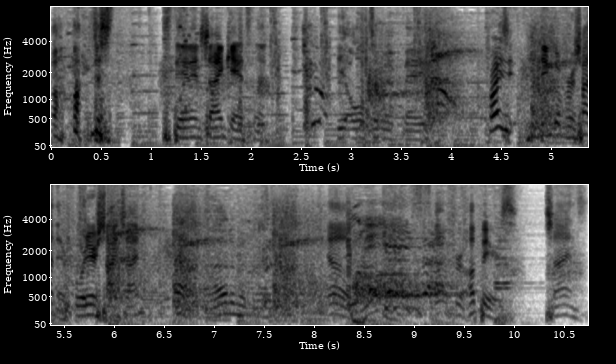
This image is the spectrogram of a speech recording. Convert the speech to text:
Oh, just standing shine canceling. The ultimate bait. Surprised he didn't go for a shine there. Four air shine shine. Yeah, that would have been great. No, for up airs. Shines.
